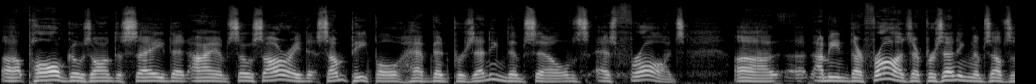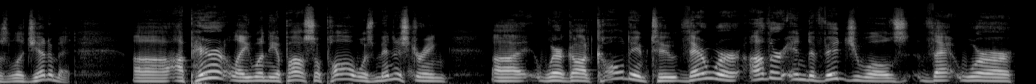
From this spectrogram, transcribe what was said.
uh, Paul goes on to say that I am so sorry that some people have been presenting themselves as frauds uh, I mean, they're frauds. They're presenting themselves as legitimate. Uh, apparently, when the Apostle Paul was ministering uh, where God called him to, there were other individuals that were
